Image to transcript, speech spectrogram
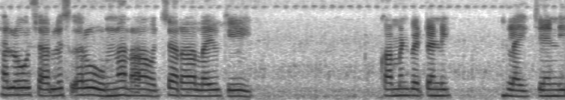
హలో చార్లెస్ గారు ఉన్నారా? వచ్చారా లైవ్కి? కామెంట్ పెట్టండి లైక్ చేయండి.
